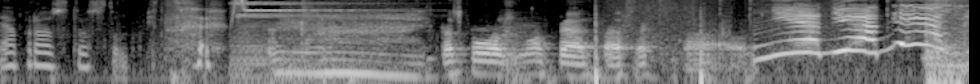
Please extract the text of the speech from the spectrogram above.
Я просто ступит. Да боже, ну опять перфект. Нет, нет, нет!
